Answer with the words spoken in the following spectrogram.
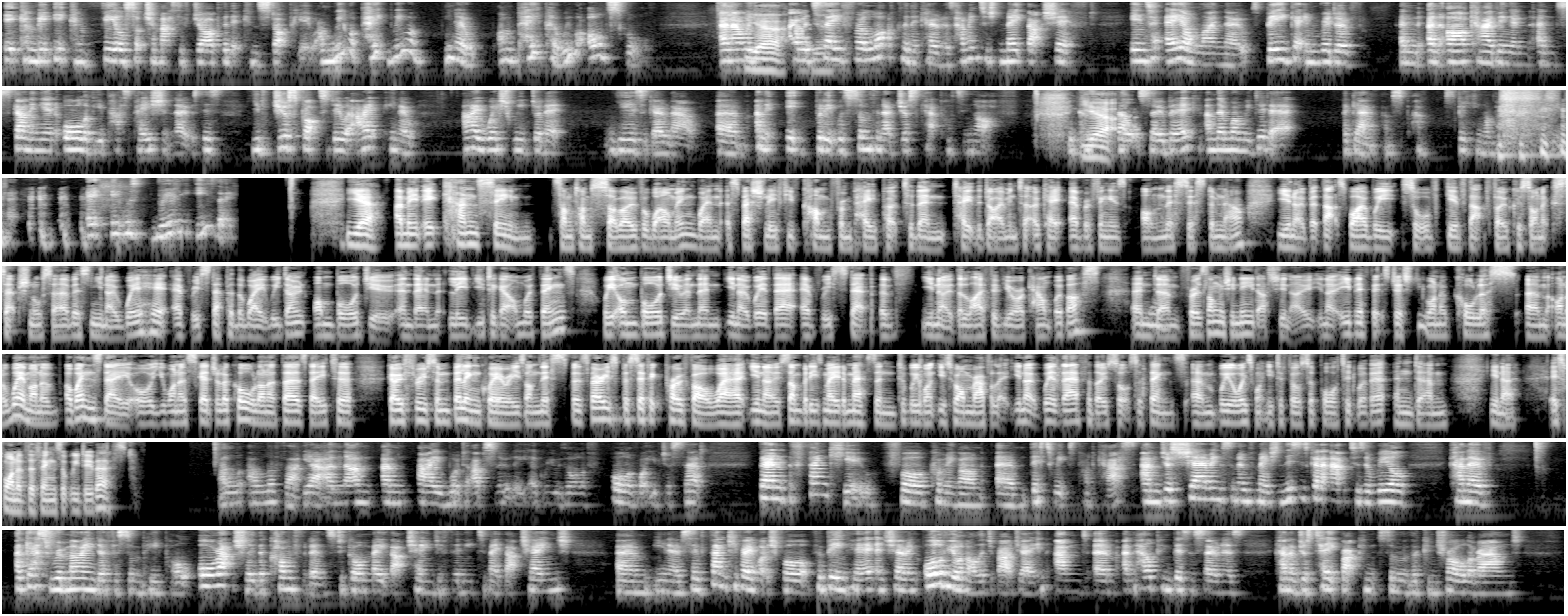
it can be it can feel such a massive job that it can stop you. And we were pay, we were you know on paper we were old school, and I would yeah, I would yeah. say for a lot of clinic owners having to make that shift into a online notes, b getting rid of and, and archiving and, and scanning in all of your past patient notes. There's You've just got to do it. I, you know, I wish we'd done it years ago now. Um, and it, it, but it was something I just kept putting off because yeah. it felt so big. And then when we did it, again, I'm, I'm speaking on behalf of it, it, it was really easy. Yeah, I mean, it can seem sometimes so overwhelming when especially if you've come from paper to then take the dive into okay everything is on this system now you know but that's why we sort of give that focus on exceptional service. And you know we're here every step of the way. We don't onboard you and then leave you to get on with things. We onboard you and then you know we're there every step of you know the life of your account with us. And yeah. um, for as long as you need us you know you know even if it's just you want to call us um, on a whim on a, a wednesday or you want to schedule a call on a thursday to go through through some billing queries on this, very specific profile where you know somebody's made a mess and we want you to unravel it. You know, we're there for those sorts of things. Um, we always want you to feel supported with it, and um, you know, it's one of the things that we do best. I, I love that. Yeah, and, and and I would absolutely agree with all of all of what you've just said. Ben, thank you for coming on um, this week's podcast and just sharing some information. This is going to act as a real kind of I guess, reminder for some people, or actually the confidence to go and make that change if they need to make that change. Um, you know, so thank you very much for for being here and sharing all of your knowledge about Jane and um, and helping business owners kind of just take back some of the control around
